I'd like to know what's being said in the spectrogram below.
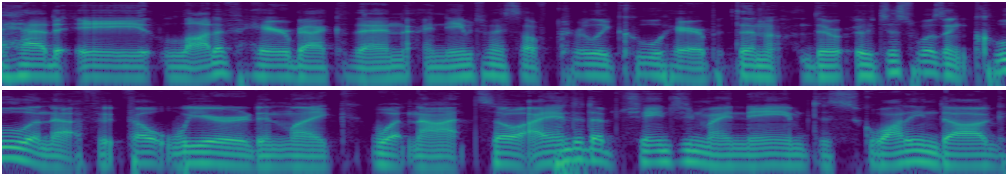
I had a lot of hair back then. I named myself Curly Cool Hair, but then uh, there it just wasn't cool enough. It felt weird and like whatnot. So I ended up changing my name to Squatting Dog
